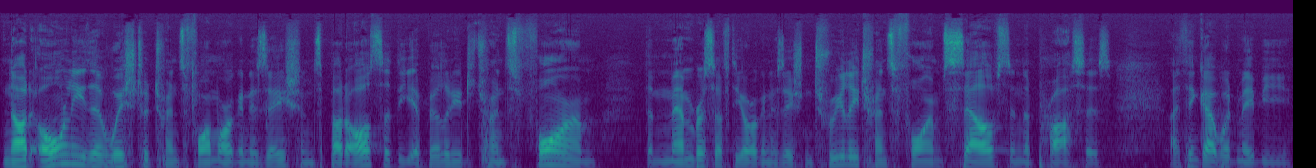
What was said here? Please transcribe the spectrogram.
not only the wish to transform organizations, but also the ability to transform the members of the organization, to really transform selves in the process. I think I would maybe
